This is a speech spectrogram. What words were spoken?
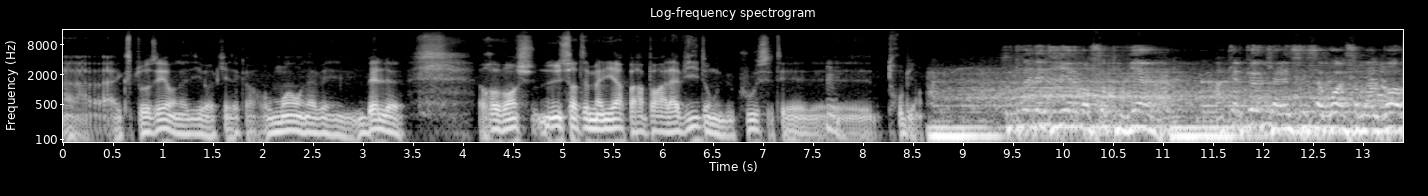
à- exploser, on a dit, ok, d'accord. Au moins, on avait une belle euh, revanche, d'une certaine manière, par rapport à la vie. Donc, du coup, c'était euh, trop bien. Je voudrais dédier le morceau qui vient à quelqu'un qui a laissé sa voix sur l'album,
